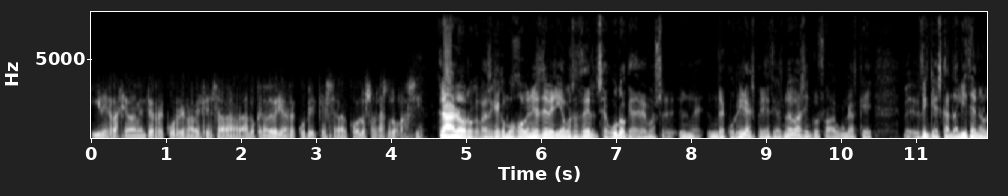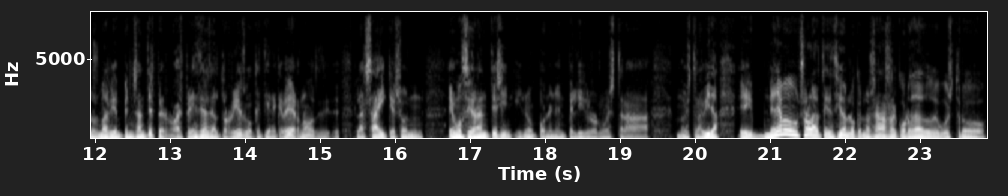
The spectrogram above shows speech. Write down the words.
y desgraciadamente recurren a veces a, a lo que no deberían recurrir, que es el alcohol o son las drogas, sí. Claro, lo que pasa es que como jóvenes deberíamos hacer, seguro que debemos eh, recurrir a experiencias nuevas, incluso algunas que, en fin, que escandalicen a los más bien pensantes, pero no a experiencias de alto riesgo. ¿Qué tiene que ver, no? Las hay que son emocionantes y, no ponen en peligro nuestra, nuestra vida. Eh, me ha llamado mucho la atención lo que nos has recordado de vuestro,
